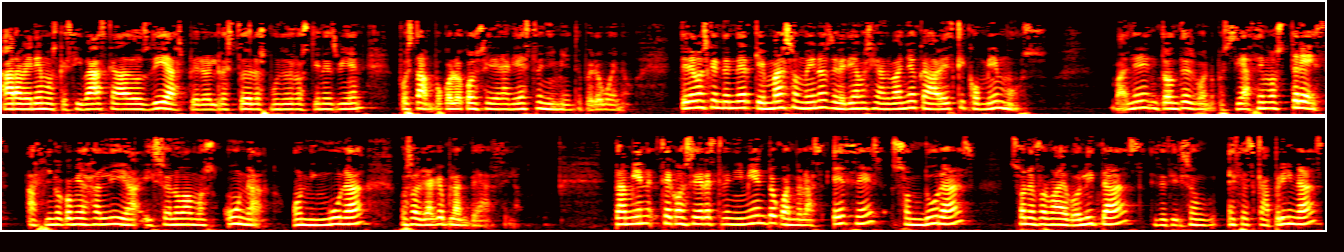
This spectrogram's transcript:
ahora veremos que si vas cada dos días pero el resto de los puntos los tienes bien, pues tampoco lo consideraría estreñimiento. Pero bueno, tenemos que entender que más o menos deberíamos ir al baño cada vez que comemos, ¿vale? Entonces, bueno, pues si hacemos tres a cinco comidas al día y solo vamos una o ninguna, pues habría que planteárselo. También se considera estreñimiento cuando las heces son duras, son en forma de bolitas, es decir, son heces caprinas,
